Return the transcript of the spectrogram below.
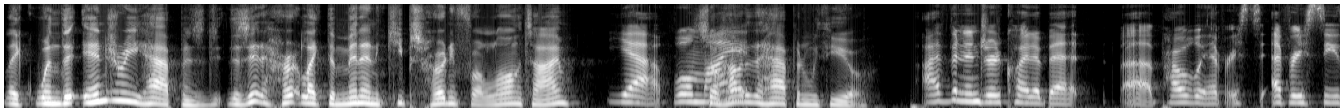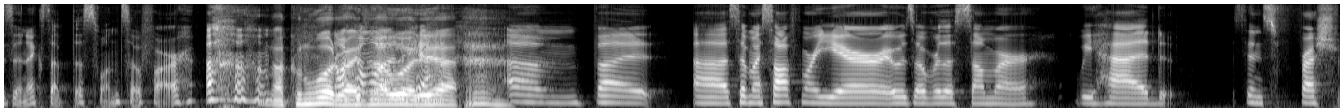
Like when the injury happens, does it hurt like the minute and keeps hurting for a long time? Yeah. Well, my so how did it happen with you? I've been injured quite a bit. Uh, probably every every season except this one so far. Um, Knock on wood, right? knock on wood, wood, yeah. yeah. um, but uh, so my sophomore year, it was over the summer. We had since fresh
